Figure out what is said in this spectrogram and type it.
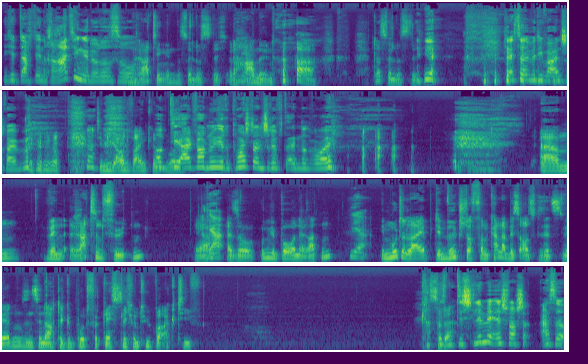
Ich hab gedacht in Ratingen oder so. In Ratingen, das wäre lustig. Oder Ja. Hameln. Das wäre lustig. Ja. Vielleicht sollten wir die mal anschreiben. Die nicht auch einen gründen Ob die wollen. einfach nur ihre Postanschrift ändern wollen. Ähm, wenn Rattenföten, ja, Ja. also ungeborene Ratten, Ja. im Mutterleib dem Wirkstoff von Cannabis ausgesetzt werden, sind sie nach der Geburt vergesslich und hyperaktiv. Krass, oder? Das, das Schlimme ist wahrscheinlich, also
